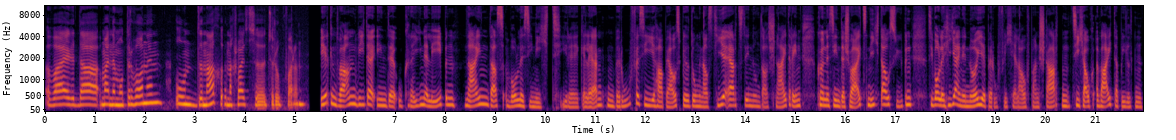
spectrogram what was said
weil da meine Mutter wohnen und danach nach Schweiz äh, zurückfahren. Irgendwann wieder in der Ukraine leben? Nein, das wolle sie nicht. Ihre gelernten Berufe, sie habe Ausbildungen als Tierärztin und als Schneiderin, könne sie in der Schweiz nicht ausüben. Sie wolle hier eine neue berufliche Laufbahn starten, sich auch weiterbilden.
